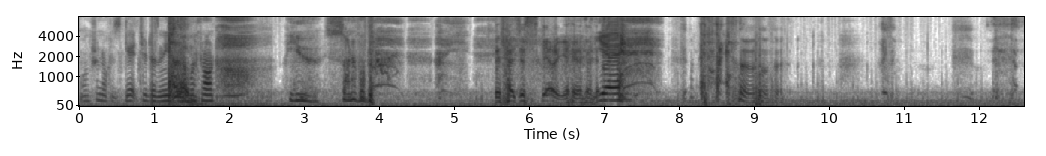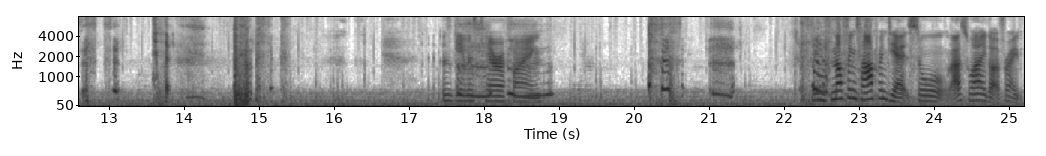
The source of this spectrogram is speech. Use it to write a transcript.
Well, actually, no, because gate two doesn't need to you son of a. Did I just scare you? yeah. This game is terrifying. I mean, nothing's happened yet, so that's why I got a fright.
